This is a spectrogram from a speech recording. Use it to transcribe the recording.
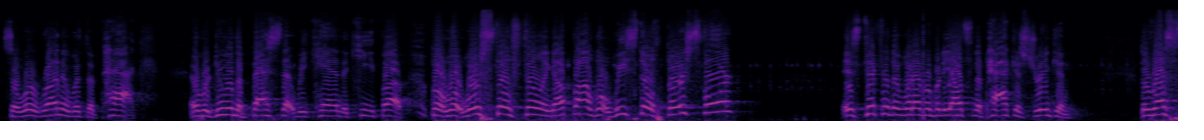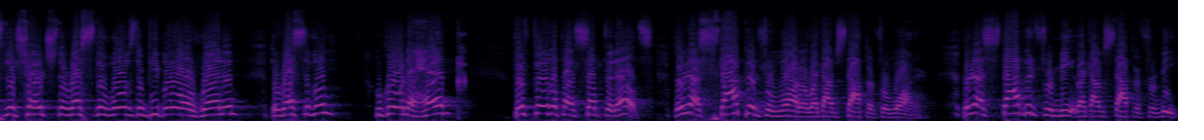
So we're running with the pack and we're doing the best that we can to keep up. But what we're still filling up on, what we still thirst for, is different than what everybody else in the pack is drinking. The rest of the church, the rest of the wolves, the people who are running, the rest of them who going ahead, they're filled up on something else. They're not stopping for water like I'm stopping for water. They're not stopping for meat like I'm stopping for meat.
